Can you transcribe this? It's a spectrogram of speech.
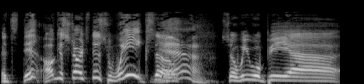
it's this, August starts this week. So, Yeah. so we will be uh,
